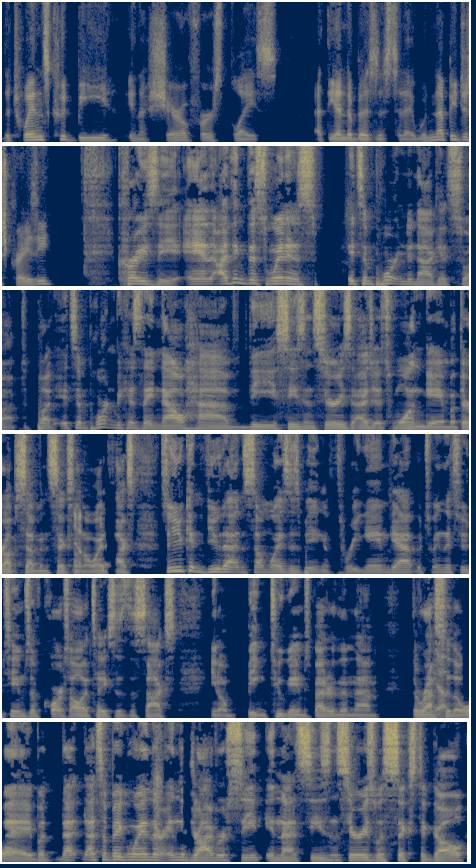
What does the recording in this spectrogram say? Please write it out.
the Twins could be in a share of first place at the end of business today. Wouldn't that be just crazy? Crazy. And I think this win is it's important to not get swept, but it's important because they now have the season series edge. It's one game, but they're up 7 6 yep. on the White Sox. So you can view that in some ways as being a three game gap between the two teams. Of course, all it takes is the Sox, you know, being two games better than them the rest yep. of the way. But that that's a big win. They're in the driver's seat in that season series with six to go.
